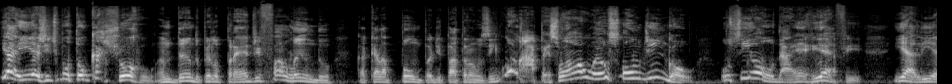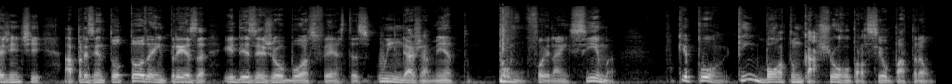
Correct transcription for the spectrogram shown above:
E aí a gente botou o cachorro andando pelo prédio e falando com aquela pompa de patrãozinho: Olá, pessoal, eu sou o Jingle o CEO da RF. E ali a gente apresentou toda a empresa e desejou boas festas. O engajamento, pum, foi lá em cima. Porque, pô, quem bota um cachorro para ser o patrão?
